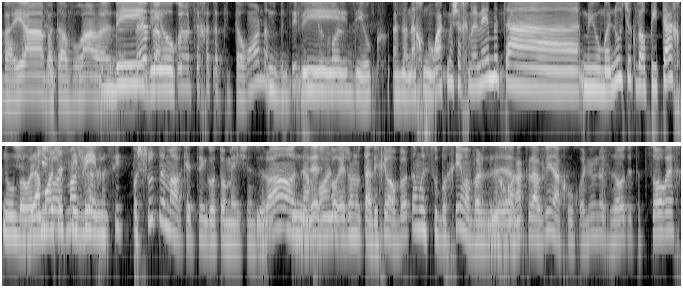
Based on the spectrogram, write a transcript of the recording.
בעיה בתעבורה, זה, בדיוק. ואנחנו יכולים לצאת לך את הפתרון הספציפי שיכול... בדיוק. אז אנחנו רק משכללים את המיומנות שכבר פיתחנו בעולמות שזה כאילו הסיבים. עוד משהו יחסית פשוט ב-marketing automation, זה לא... זה, יש, נכון. כבר, יש לנו תהליכים הרבה יותר מסובכים, אבל זה נכון. רק להבין, אנחנו יכולים לזהות את הצורך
